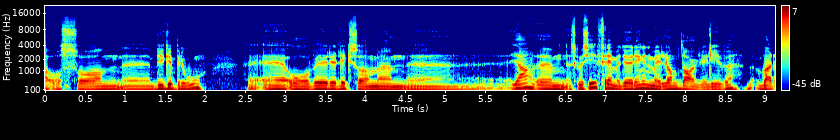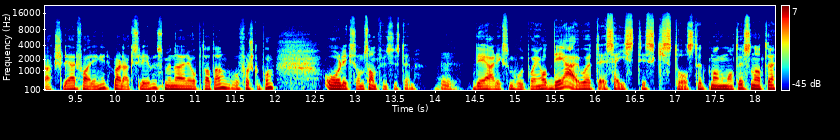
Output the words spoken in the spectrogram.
å bygge bro over liksom Ja, skal vi si fremmedgjøringen mellom dagliglivet, hverdagslige erfaringer, hverdagslivet, som hun er opptatt av å forske på, og liksom samfunnssystemet. Mm. Det er liksom hovedpoenget. Og det er jo et essayistisk ståsted på mange måter. sånn at eh,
